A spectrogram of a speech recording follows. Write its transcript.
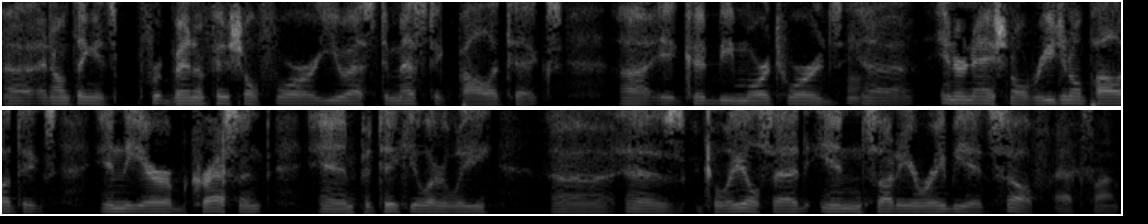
uh, I don't think it's for beneficial for U.S. domestic politics. Uh, it could be more towards uh, international regional politics in the Arab Crescent, and particularly, uh, as Khalil said, in Saudi Arabia itself. Excellent.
